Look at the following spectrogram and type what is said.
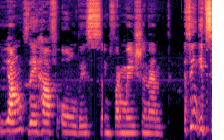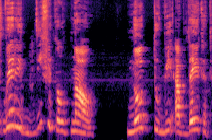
youngs they have all this information, and I think it's very difficult now not to be updated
